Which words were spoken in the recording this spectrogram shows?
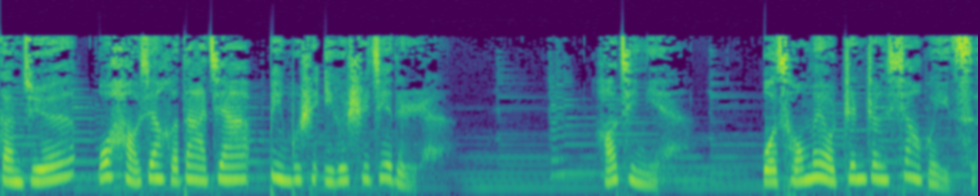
感觉我好像和大家并不是一个世界的人。好几年，我从没有真正笑过一次。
